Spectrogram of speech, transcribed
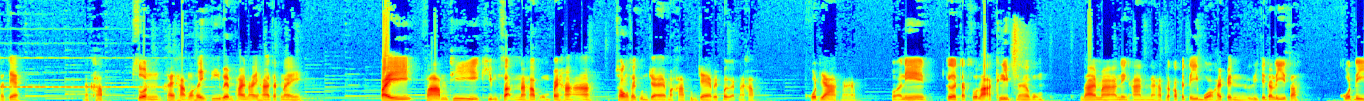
นะแจ๊นะครับ ส่วนใครถามว่าเฮ้ยพี่แวมไพร์ไนหาจากไหน ไปฟาร์มที่คิมสันนะครับ ผมไปหาช่องใส่กุญแจมาครับกุญแจไปเปิดนะครับ โคตรยากนะครับส่วนอันนี้เกิดจากโซล่าคลิปนะครับผมได้มาหนึ่งอันนะครับ แล้วก็ไปตีบวกให้เป็น Legendary ซะ โคตรดี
